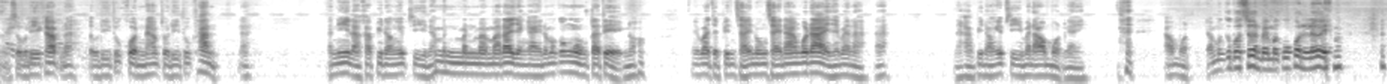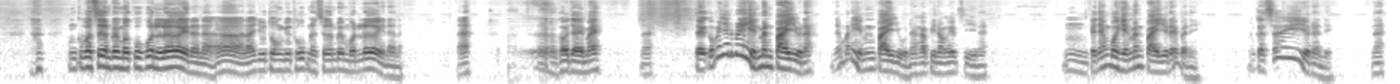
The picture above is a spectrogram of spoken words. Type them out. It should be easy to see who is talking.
Speaker 1: ใส่
Speaker 2: สวัสดีครับนะสวัสดีทุกคนนะครับ สวัสดีทุกท่านนะ อันนี้แหละครับพี่น้องเอฟซีนะมันมันมามาได้ยังไงนะมันก็งงตาเตกเนาะไม่ว่าจะเป็นสายนงสายน้ำก็ได้ใช่ไหมล่ะนะนะครับ พี่น้องเอฟซีมันเอาหมดไง เอาหมดแต่มึงก็บ่เซิร์นไปมากูคนเลยมึงก็บ่เซิร์นไปมากูคนเลยนั่นน่ะเออนะยูทงยูทูบนะเซิร์นไปหมดเลยนั่นน่ะนะเออเข้าใจไหมนะแต่ก็ไม่ยังไม่ได้เห็นมันไปอยู่นะ ยังไม่ได้เห็นมันไปอยู่นะครับ พี่น้องเอฟซีนะ อืมก็ยังบ่เห็นมันไปอยู่ได้บัดนี้มันก็เซยอยู่นั่นดินะ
